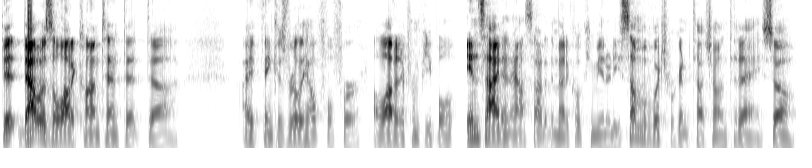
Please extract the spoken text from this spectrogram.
th- that was a lot of content that. Uh, I think is really helpful for a lot of different people inside and outside of the medical community, some of which we're going to touch on today. So,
